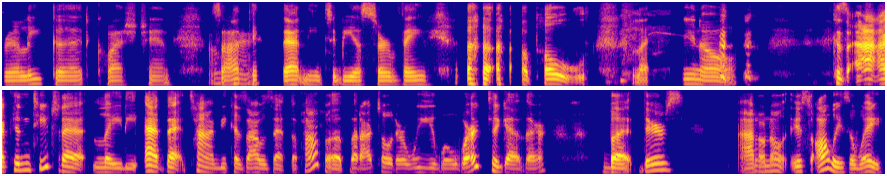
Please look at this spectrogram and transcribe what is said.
really good question. Okay. So I think that needs to be a survey, a poll, like you know, because I, I couldn't teach that lady at that time because I was at the pop up, but I told her we will work together. But there's, I don't know, it's always a way,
